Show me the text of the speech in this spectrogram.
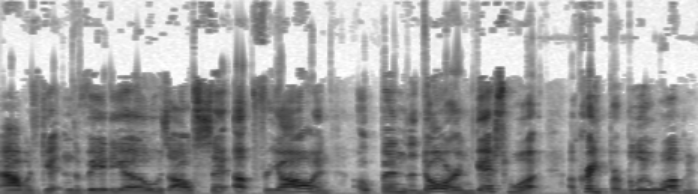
I was getting the videos all set up for y'all, and opened the door, and guess what? A creeper blew up and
